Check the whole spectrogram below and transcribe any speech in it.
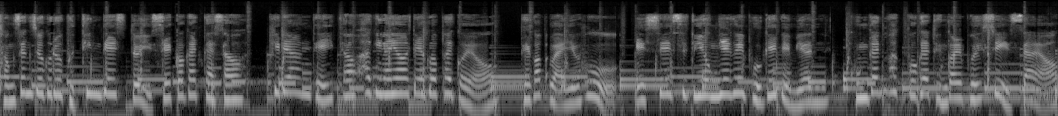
정상적으로 부팅될 수도 있을 것 같아서 필요한 데이터 확인하여 백업하고요. 백업 완료 후 SSD 용량을 보게 되면 공간 확보가 된 걸 볼 수 있어요.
